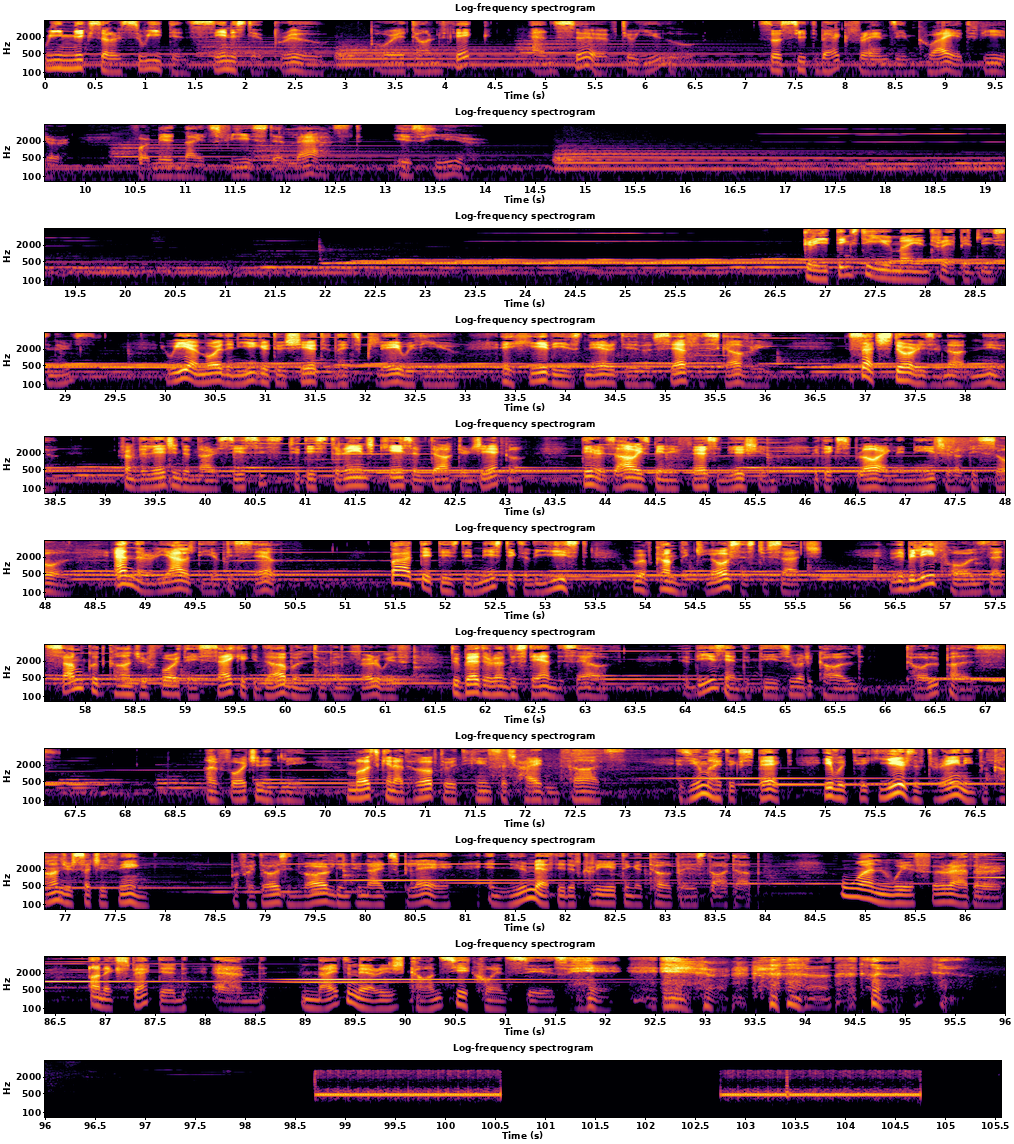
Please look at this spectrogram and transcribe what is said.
We mix our sweet and sinister brew, pour it on thick, and serve to you. So sit back, friends, in quiet fear, for midnight's feast at last is here. Greetings to you, my intrepid listeners. We are more than eager to share tonight's play with you, a hideous narrative of self discovery. Such stories are not new. From the legend of Narcissus to the strange case of Dr. Jekyll, there has always been a fascination with exploring the nature of the soul and the reality of the self. But it is the mystics of the East who have come the closest to such. The belief holds that some could conjure forth a psychic double to confer with, to better understand the self. These entities were called tulpas. Unfortunately, most cannot hope to attain such heightened thoughts. As you might expect, it would take years of training to conjure such a thing. But for those involved in tonight's play, a new method of creating a tulpa is thought up one with rather unexpected and nightmarish consequences.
